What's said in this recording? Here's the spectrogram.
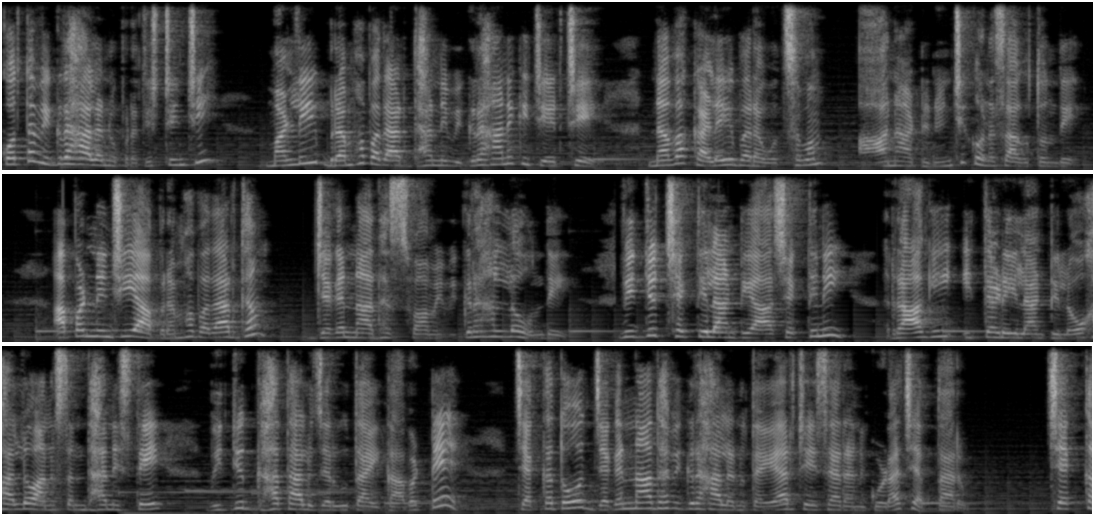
కొత్త విగ్రహాలను ప్రతిష్ఠించి మళ్ళీ బ్రహ్మ పదార్థాన్ని విగ్రహానికి చేర్చే నవ కళేబర ఉత్సవం ఆనాటి నుంచి కొనసాగుతుంది. అప్పటినుంచి ఆ బ్రహ్మ పదార్థం జగన్నాథస్వామి విగ్రహంలో ఉంది. విద్యుత్ శక్తి లాంటి ఆ శక్తిని రాగి ఇత్తడి లాంటి లోహాల్లో అనుసంధానిస్తే విద్యుద్ఘాతాలు జరుగుతాయి కాబట్టే చెక్కతో జగన్నాథ విగ్రహాలను తయారు చేశారని కూడా చెప్తారు. చెక్క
